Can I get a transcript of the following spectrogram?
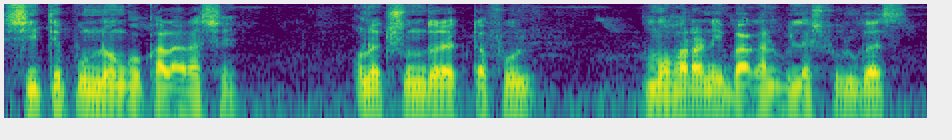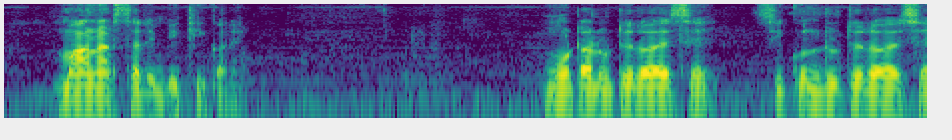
শীতে পূর্ণাঙ্গ কালার আসে। অনেক সুন্দর একটা ফুল। মহারানী বাগান বিলাস ফুল গাছ মা নার্সারি বিক্রি করে। মোটা রুটে রয়েছে, চিকন রুটে রয়েছে।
